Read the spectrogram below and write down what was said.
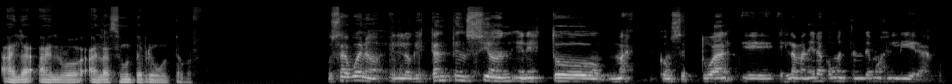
a, la, a, la segunda pregunta, por favor. O sea, bueno, en lo que está en tensión en esto más conceptual eh, es la manera como entendemos el liderazgo.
